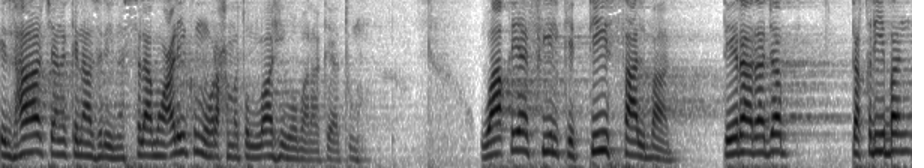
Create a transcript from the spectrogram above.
اظہار چینل کے ناظرین، السلام علیکم ورحمۃ اللہ وبرکاتہ۔ واقعہ فیل کے تیس سال بعد، تیرہ رجب تقریباً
